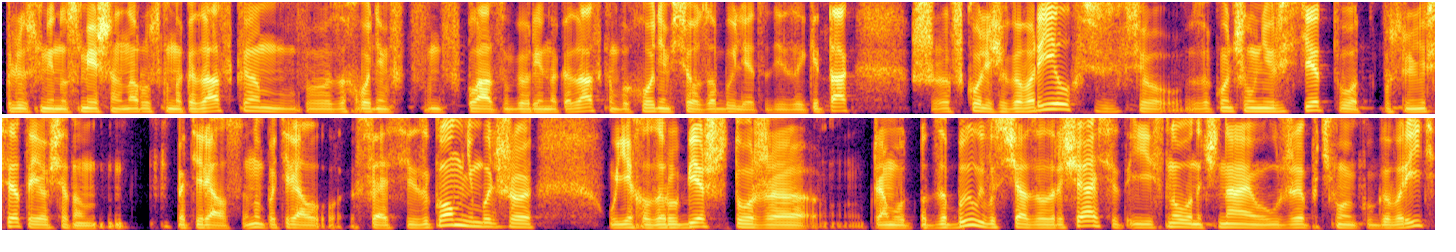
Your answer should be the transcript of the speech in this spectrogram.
плюс-минус смешано на русском, на казахском, заходим в, в класс, говорим на казахском, выходим, все, забыли этот язык. И так, в школе еще говорил, все, закончил университет, вот, после университета я вообще там потерялся, ну, потерял связь с языком небольшой, уехал за рубеж, тоже прям вот подзабыл, и вот сейчас возвращаюсь и снова начинаю уже потихоньку говорить.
